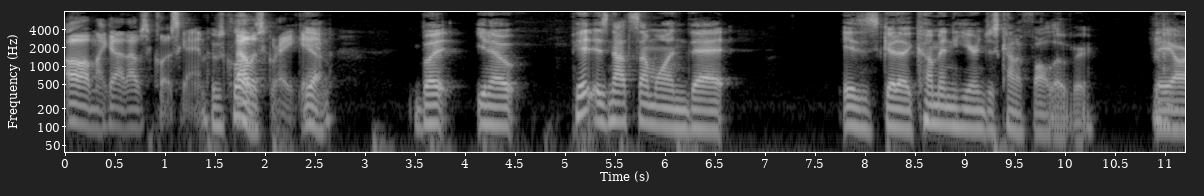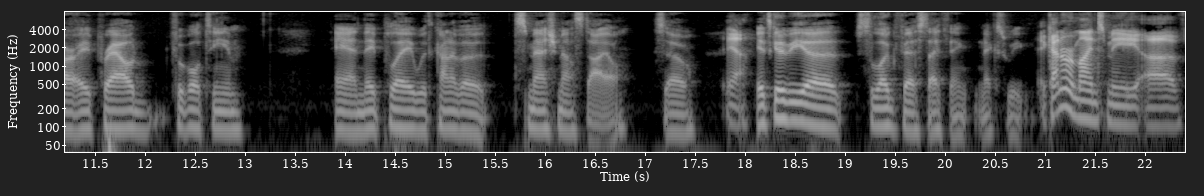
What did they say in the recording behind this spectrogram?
Oh my god, that was a close game. It was close. That was a great game. Yeah. But, you know, Pitt is not someone that is going to come in here and just kind of fall over. They are a proud football team and they play with kind of a smash mouth style. So Yeah. it's going to be a slugfest, I think, next week. It kind of reminds me of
